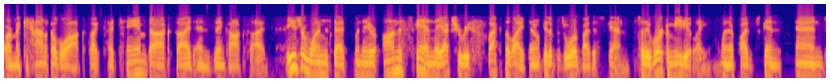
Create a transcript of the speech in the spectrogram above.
are mechanical blocks like titanium dioxide and zinc oxide. These are ones that, when they are on the skin, they actually reflect the light. They don't get absorbed by the skin. So they work immediately when they're applied to the skin. And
